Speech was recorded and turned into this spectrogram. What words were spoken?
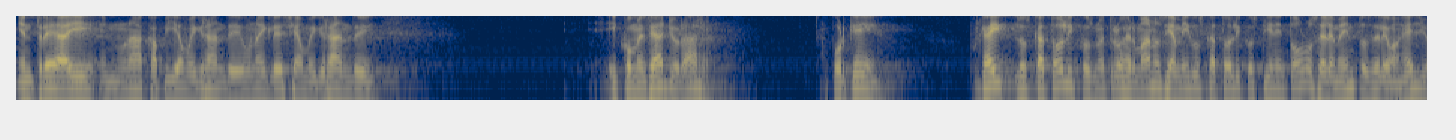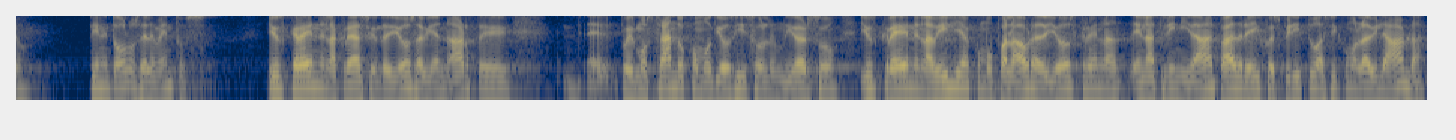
entré ahí en una capilla muy grande, una iglesia muy grande, y comencé a llorar. ¿Por qué? Porque hay los católicos, nuestros hermanos y amigos católicos, tienen todos los elementos del Evangelio, tienen todos los elementos. Ellos creen en la creación de Dios, habían arte eh, pues mostrando cómo Dios hizo el universo. Ellos creen en la Biblia como palabra de Dios, creen en la, en la Trinidad, Padre, Hijo, Espíritu, así como la Biblia habla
